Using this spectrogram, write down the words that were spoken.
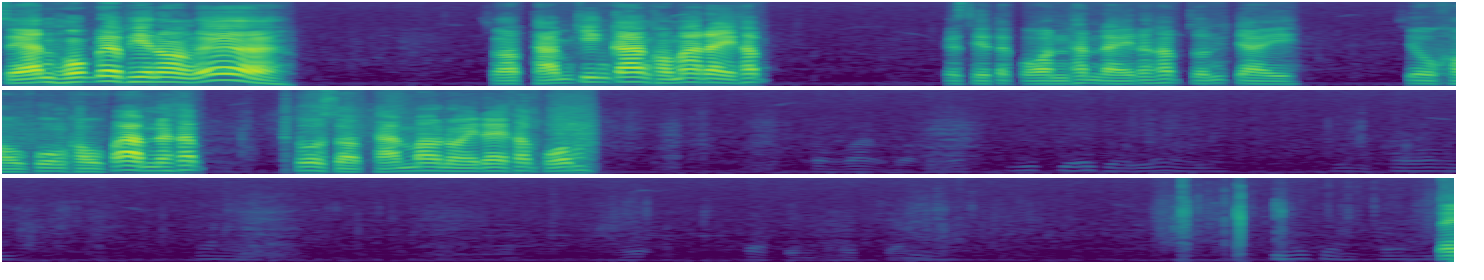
แสนหกเด้อพี่น้องเด้อสอบถามกิ้งก้างเขามาได้ครับ เกษตรกรท่านใดนะครับ สนใจเจียวเขาพวงเขาฟ้ามนะครับ โทรสอบถามเบ้าหน่อยได้ครับผมได้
